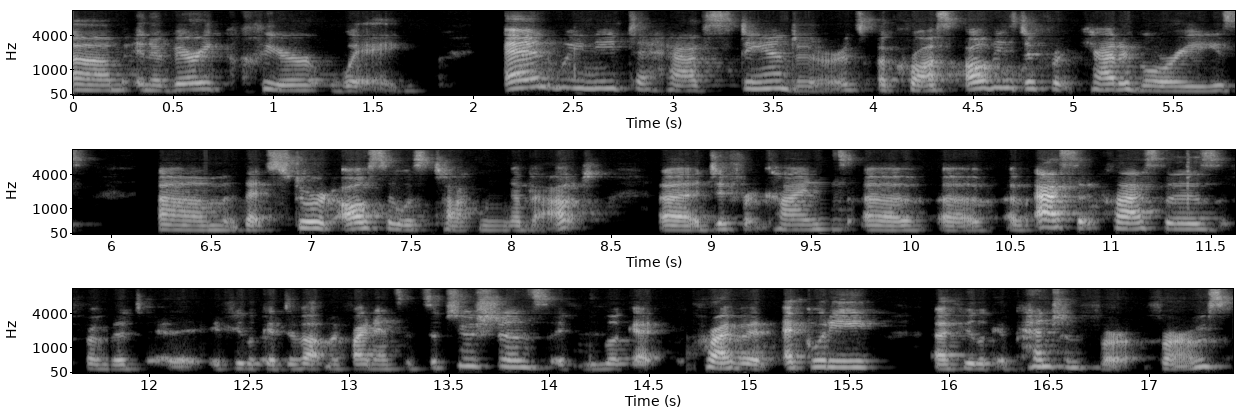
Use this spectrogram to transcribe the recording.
um, in a very clear way. And we need to have standards across all these different categories um, that Stuart also was talking about. Uh, different kinds of, of, of, asset classes from the if you look at development finance institutions if you look at private equity if you look at pension fir- firms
